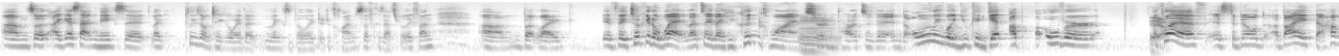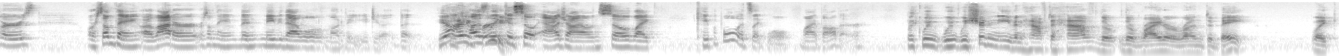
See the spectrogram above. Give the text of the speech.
Um, so I guess that makes it like, please don't take away the Link's ability to climb stuff because that's really fun. Um, but like, if they took it away, let's say that he couldn't climb Mm. certain parts of it, and the only way you can get up over a Yeah. cliff is to build a bike that hovers or something, or a ladder or something, then maybe that will motivate you to do it. But Yeah, because. Link is so agile and so like capable, it's like, well, why bother? like we, we, we shouldn't even have to have the the ride or run debate. Like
